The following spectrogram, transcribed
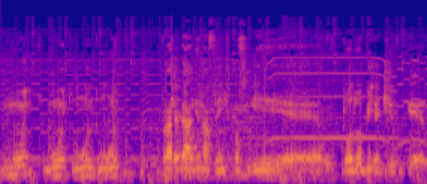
muito, muito, muito, muito para chegar ali na frente e conseguir é, todo o objetivo, que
